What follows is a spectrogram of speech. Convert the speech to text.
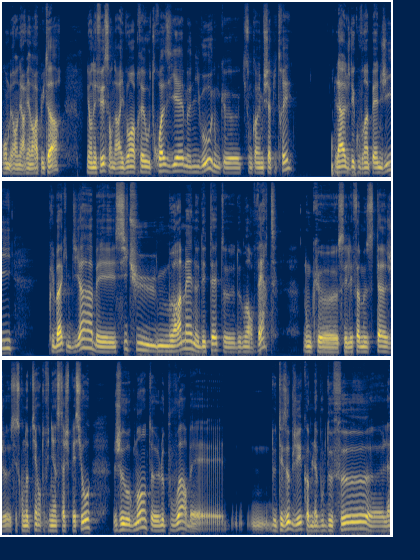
Bon, mais on y reviendra plus tard. Et en effet, c'est en arrivant après au troisième niveau, donc euh, qui sont quand même chapitrés. Là, je découvre un PNJ plus bas qui me dit ah ben si tu me ramènes des têtes de mort vertes, donc euh, c'est les fameux stages, c'est ce qu'on obtient quand on finit un stage spécial je augmente le pouvoir ben, de tes objets, comme la boule de feu, euh,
